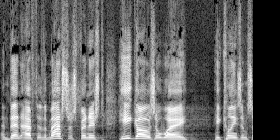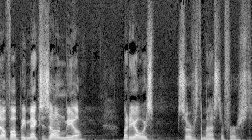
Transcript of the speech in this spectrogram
And then after the master's finished, he goes away he cleans himself up, he makes his own meal, but he always serves the master first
